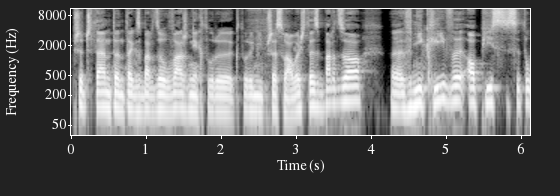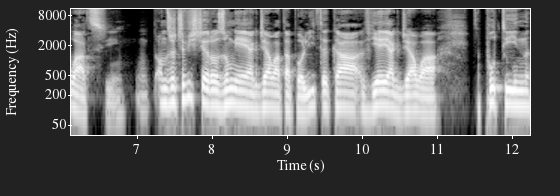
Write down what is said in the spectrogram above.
przeczytałem ten tekst bardzo uważnie, który, który mi przesłałeś. To jest bardzo e, wnikliwy opis sytuacji. On rzeczywiście rozumie, jak działa ta polityka, wie, jak działa Putin, e,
